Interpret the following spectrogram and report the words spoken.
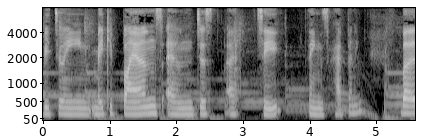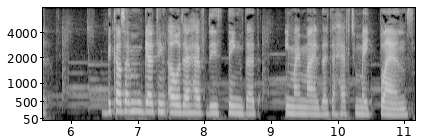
between making plans and just uh, see things happening. But because I'm getting old, I have this thing that in my mind that I have to make plans.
